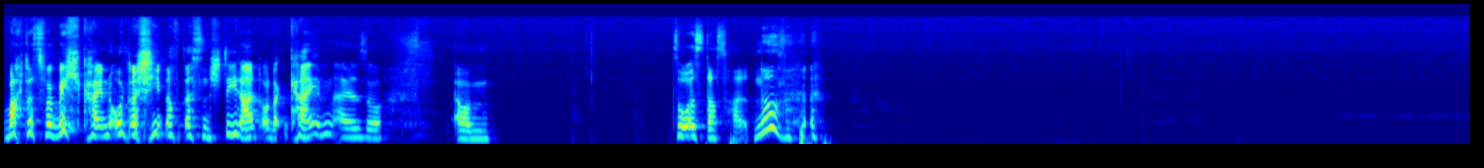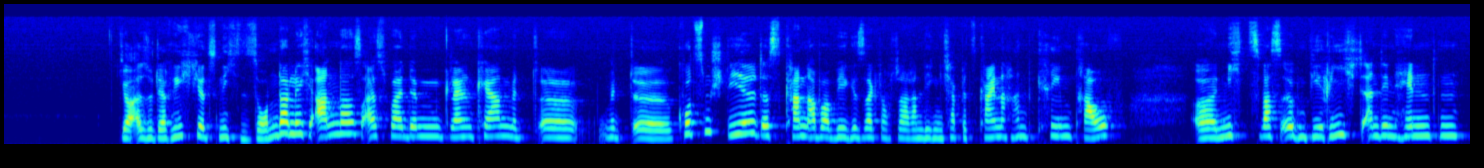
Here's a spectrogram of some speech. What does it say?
macht das für mich keinen Unterschied, ob das einen Stiel hat oder keinen. Also ähm, so ist das halt, ne? Ja, also der riecht jetzt nicht sonderlich anders als bei dem kleinen Kern mit, äh, mit äh, kurzem Stiel. Das kann aber, wie gesagt, auch daran liegen, ich habe jetzt keine Handcreme drauf. Äh, nichts, was irgendwie riecht an den Händen.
